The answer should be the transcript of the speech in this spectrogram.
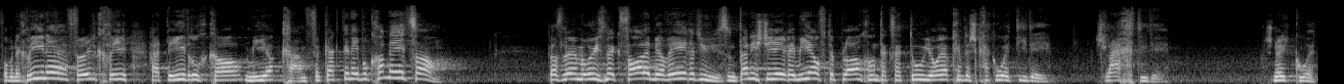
von einem kleinen Völkchen, hat den Eindruck gehabt, wir kämpfen gegen den Nebukadnezar. Das lassen wir uns nicht gefallen, wir wehren uns. Und dann ist der Jeremia auf den Plan gekommen und hat gesagt, du Joachim, das ist keine gute Idee. Schlechte Idee. Ist nicht gut.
